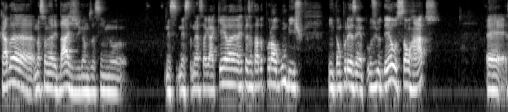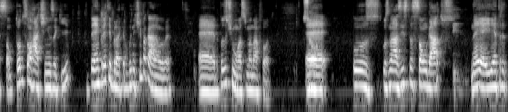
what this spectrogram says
cada nacionalidade, digamos assim, no, nesse, nessa, nessa HQ, ela é representada por algum bicho. Então, por exemplo, os judeus são ratos, é, são, todos são ratinhos aqui, tem em preto e branco, é bonitinho pra caramba, velho. É, depois eu te mostro, mandar foto. Só. É, os, os nazistas são gatos, né? E aí entra,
